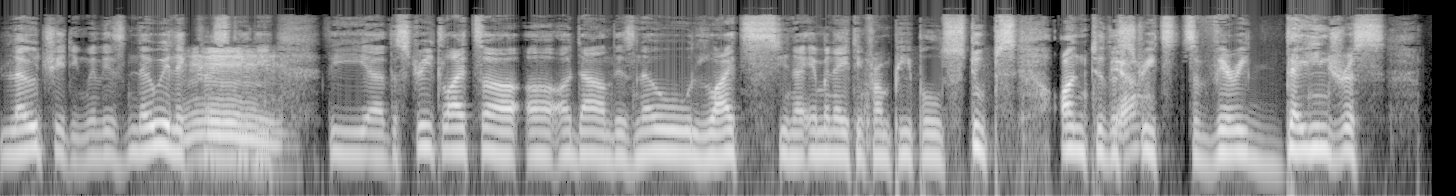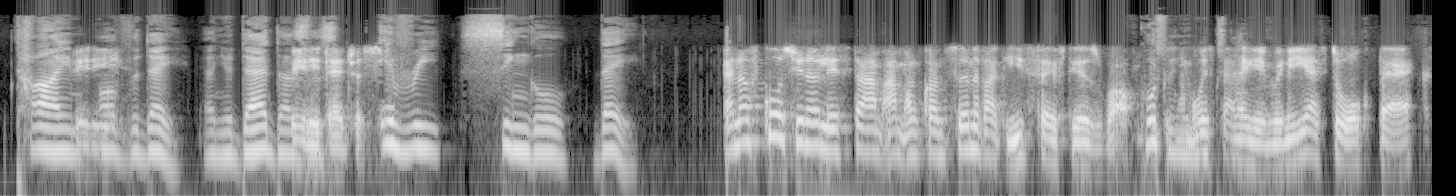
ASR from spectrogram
load shedding when there's no electricity. Mm. The the, uh, the street lights are, are, are down. There's no lights, you know, emanating from people's stoops onto the yeah. streets. It's a very dangerous time very, of the day. And your dad does this dangerous. every single day. And of course, you know, Lester, I'm, I'm concerned about his safety as well. Of course, I'm always telling him when he has to walk back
